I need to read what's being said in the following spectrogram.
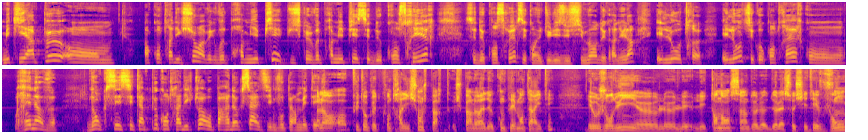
mais qui est un peu en, en contradiction avec votre premier pied, puisque votre premier pied, c'est de construire, c'est de construire, c'est qu'on utilise du ciment, du granulat, et l'autre, et l'autre, c'est qu'au contraire qu'on rénove. Donc c'est un peu contradictoire ou paradoxal, si vous permettez. Alors, oh, plutôt que de contradiction, je, part- je parlerai de complémentarité. Et aujourd'hui, euh, le- le- les tendances hein, de, la- de la société vont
